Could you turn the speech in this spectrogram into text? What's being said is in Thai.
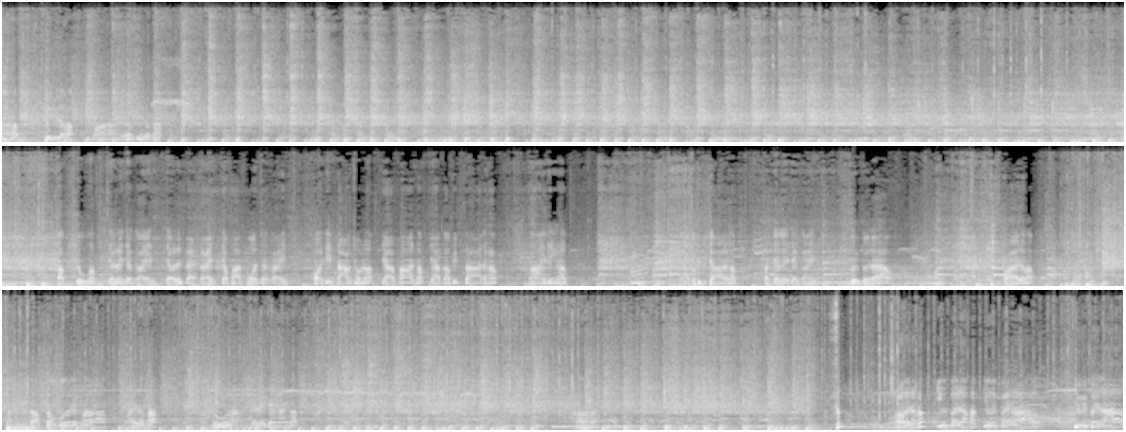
มาครับบินแล้วครับมาเริ่มบินแล้วครับ ครับดูครับจะเล่นยังไงจะเล่นแบบไหนจะพลาดผลยังไงคอยติดตามชมครับอย่าพลาดครับอย่ากระพริบตานะครับมายนี้ครับอย่ากระพริบตานะครับเขาจะเล่นยังไงขึ้นไปแล้วไปแล้วครับรับตบมือเลยครับไปแล้วครับ ดูครับจะเล่นยังไงครับเอาละ เอาแล้วครับ ยืดไปแล้วครับ ยืดไปแล้ว ยืดไปแล้ว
